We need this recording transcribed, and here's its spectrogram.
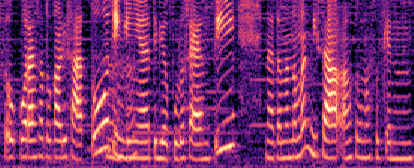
seukuran satu kali satu, tingginya 30 cm. Nah, teman-teman bisa langsung masukin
